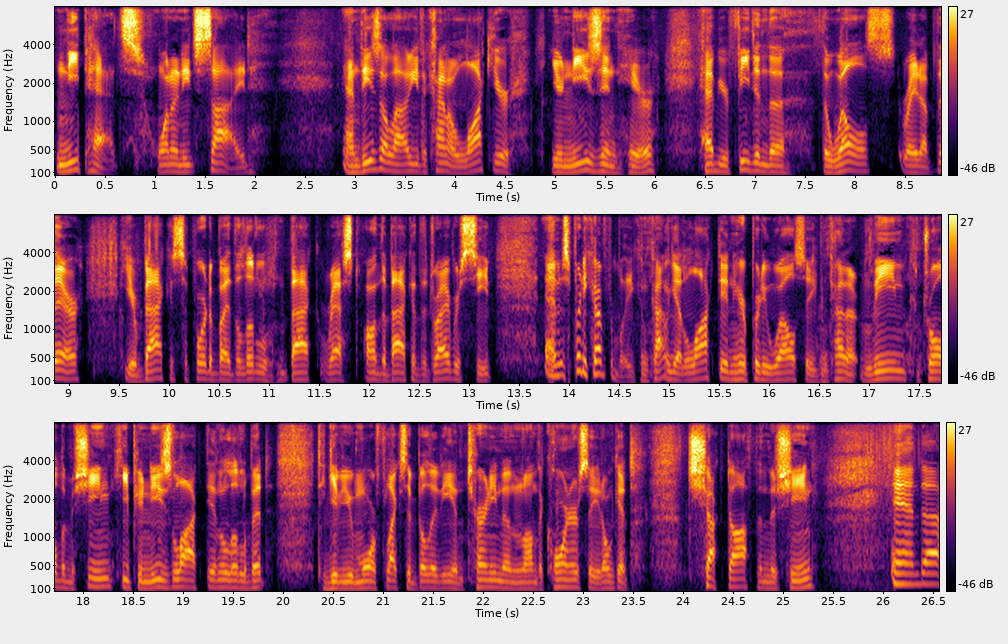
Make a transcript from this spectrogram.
knee pads one on each side and these allow you to kind of lock your your knees in here have your feet in the the wells right up there. Your back is supported by the little back rest on the back of the driver's seat, and it's pretty comfortable. You can kind of get locked in here pretty well, so you can kind of lean, control the machine, keep your knees locked in a little bit to give you more flexibility in turning and on the corner so you don't get chucked off the machine. And uh,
